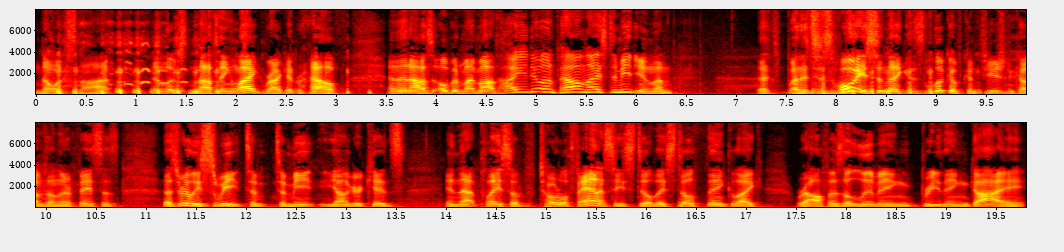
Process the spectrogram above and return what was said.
no, it's not. it looks nothing like Wreck-It Ralph. And then I was open my mouth. How you doing, pal? Nice to meet you. And then, that's, but it's his voice, and like this look of confusion comes on their faces. That's really sweet to to meet younger kids in that place of total fantasy. Still, they still think like Ralph is a living, breathing guy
